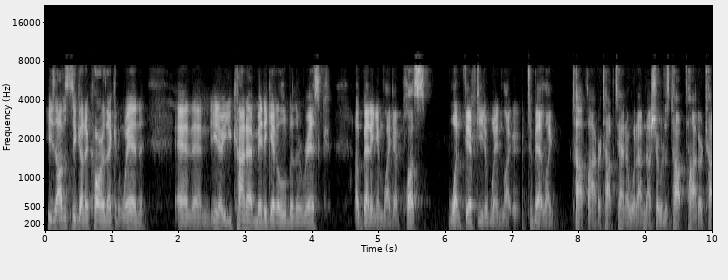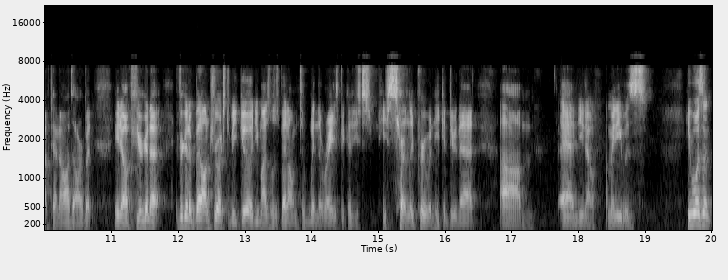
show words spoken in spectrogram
he's obviously got a car that can win, and then you know you kind of mitigate a little bit of the risk of betting him like at plus 150 to win, like to bet like top five or top ten or what. I'm not sure what his top five or top ten odds are, but you know if you're gonna if you're gonna bet on Truex to be good, you might as well just bet on to win the race because he's he's certainly proven he could do that. Um, and you know, I mean he was he wasn't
